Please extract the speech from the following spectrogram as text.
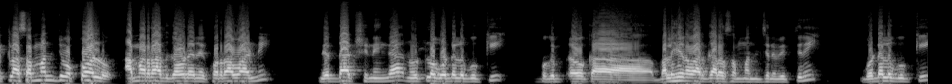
ఇట్లా సంబంధించి ఒక్కోళ్ళు అమర్నాథ్ గౌడ్ అనే కుర్రవాడిని నిర్దాక్షిణ్యంగా నోట్లో గొడ్డలు గుక్కి ఒక ఒక బలహీన వర్గాలకు సంబంధించిన వ్యక్తిని గొడ్డలు గుక్కి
